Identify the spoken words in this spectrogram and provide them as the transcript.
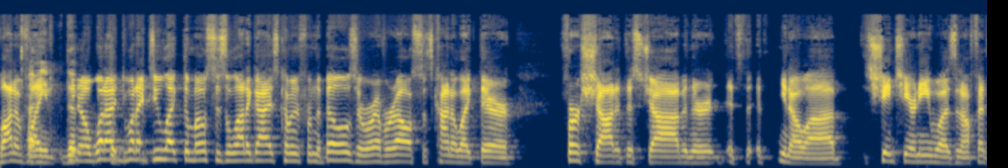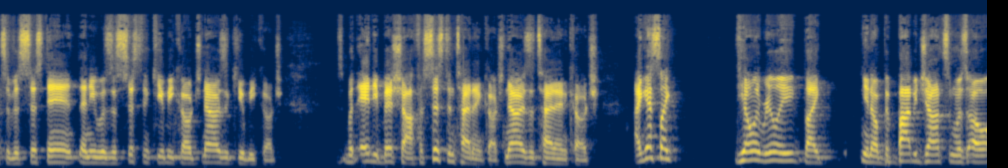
a lot of I like, mean, the- you know, what I what I do like the most is a lot of guys coming from the Bills or wherever else. It's kind of like their first shot at this job, and they're it's it, you know, uh, Shane Tierney was an offensive assistant, then he was assistant QB coach, now he's a QB coach. With Andy Bischoff, assistant tight end coach, now he's a tight end coach. I guess like he only really like you know Bobby Johnson was O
